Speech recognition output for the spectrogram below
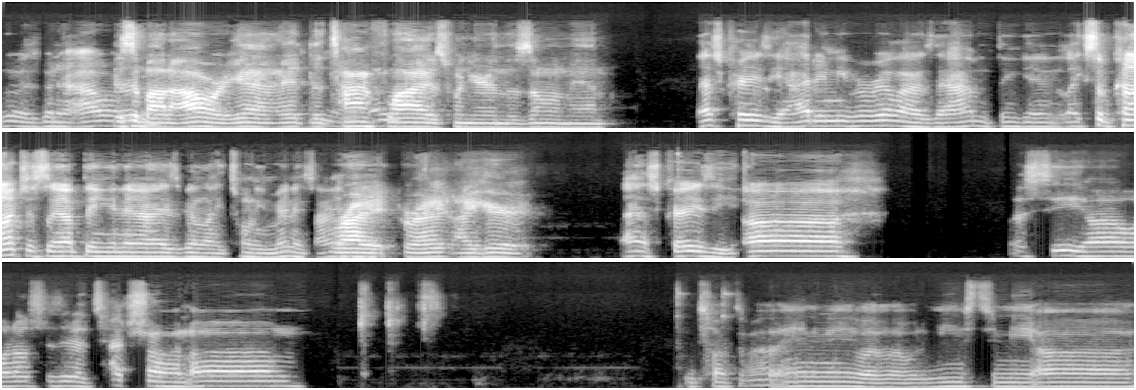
it's been an hour. It's already? about an hour, yeah. the time flies when you're in the zone, man. That's crazy. I didn't even realize that. I'm thinking like subconsciously, I'm thinking that it's been like 20 minutes. Right, right. I hear it. That's crazy. Uh, let's see. Uh, what else is there to touch on? Um, we talked about anime, what, what it means to me. Uh,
